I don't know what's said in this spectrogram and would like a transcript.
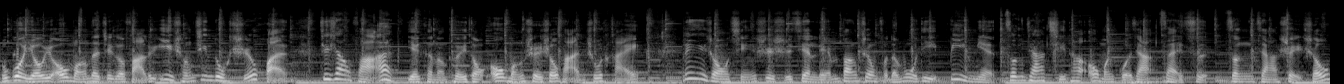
不过，由于欧盟的这个法律议程进度迟缓，这项法案也可能推动欧盟税收法案出台。另一种形式实现联邦政府的目的，避免增加其他欧盟国家再次增加税收。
